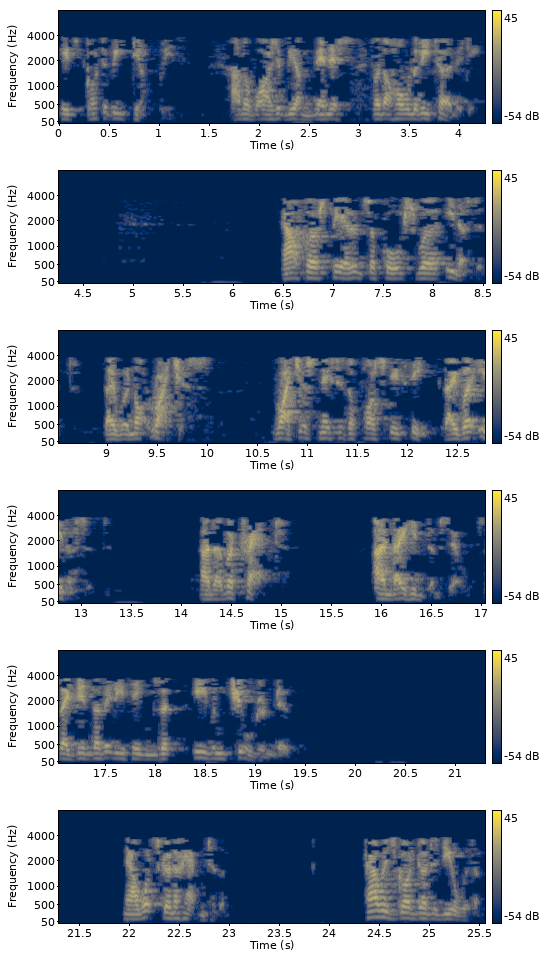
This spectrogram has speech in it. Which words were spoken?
It's got to be dealt with. Otherwise it'd be a menace for the whole of eternity. Our first parents, of course, were innocent. They were not righteous. Righteousness is a positive thing. They were innocent. And they were trapped. And they hid themselves. They did the very things that even children do. Now what's going to happen to them? How is God going to deal with them?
